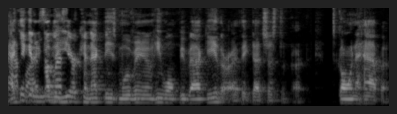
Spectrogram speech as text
I think in another unless- year, Konecny's moving and he won't be back either. I think that's just uh, it's going to happen.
